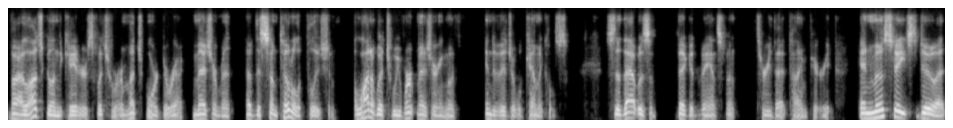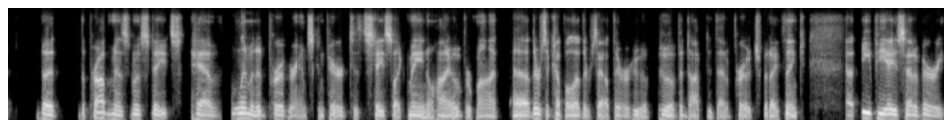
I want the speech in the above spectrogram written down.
biological indicators, which were a much more direct measurement of the sum total of pollution, a lot of which we weren't measuring with individual chemicals. So that was a big advancement through that time period. And most states do it, but The problem is most states have limited programs compared to states like Maine, Ohio, Vermont. Uh, there's a couple others out there who have, who have adopted that approach, but I think uh, EPA's had a very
